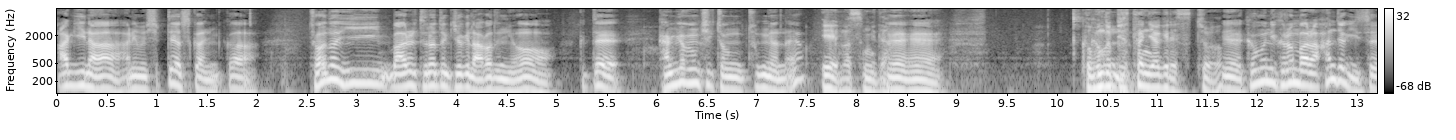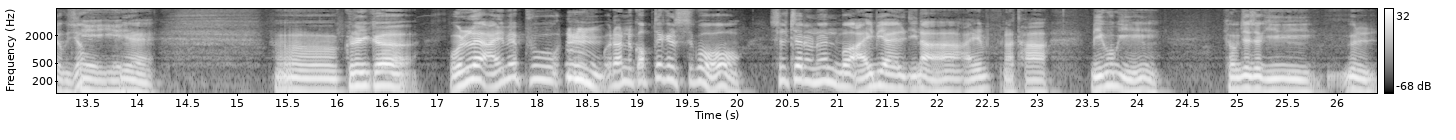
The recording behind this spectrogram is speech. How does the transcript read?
아기나 아니면 10대였을 거 아닙니까? 저는 이 말을 들었던 기억이 나거든요. 그때 강경영식 정 총리였나요? 예, 맞습니다. 예, 예. 그분도 그분, 비슷한 이야기를 했었죠. 예, 그분이 그런 말을 한 적이 있어요. 그죠? 예, 예. 예. 어, 그러니까 원래 IMF라는 껍데기를 쓰고 실제로는 뭐 IBRD나 IMF나 다 미국이 경제적 이익을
